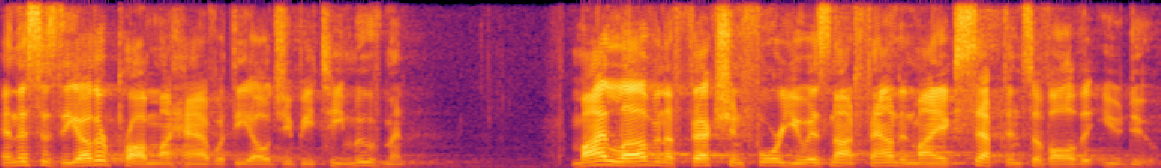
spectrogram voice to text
And this is the other problem I have with the LGBT movement. My love and affection for you is not found in my acceptance of all that you do.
